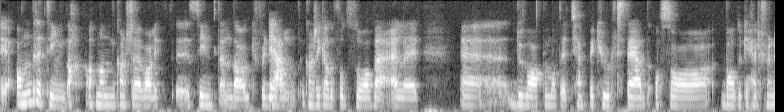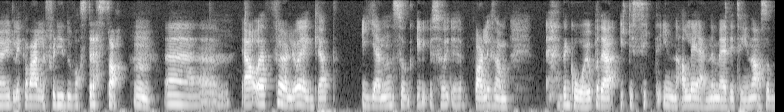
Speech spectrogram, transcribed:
i andre ting, da. At man kanskje var litt eh, sint en dag fordi Ja. man kanskje ikke hadde fått sove, eller eh, du var på en måte et kjempekult sted, og så var du ikke helt fornøyd likevel fordi du var stressa. Mm. Eh, Ja, og jeg føler jo egentlig at igjen så, så var det liksom Det går jo på det å ikke sitte inne alene med de tingene. Altså,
